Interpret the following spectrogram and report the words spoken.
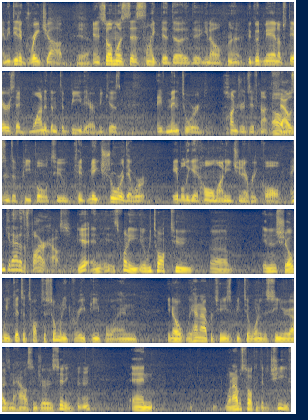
and he did a great job. Yeah. And it's almost as like the, the, the you know the good man upstairs had wanted them to be there because they've mentored hundreds, if not Oh. thousands, of people to can make sure that we're able to get home on each and every call and get out of the firehouse. Yeah, and it's funny. You know, we talk to uh, in the show. We get to talk to so many great people, and you know, we had an opportunity to speak to one of the senior guys in the house in Jersey City. Mhm. And when I was talking to the chief,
